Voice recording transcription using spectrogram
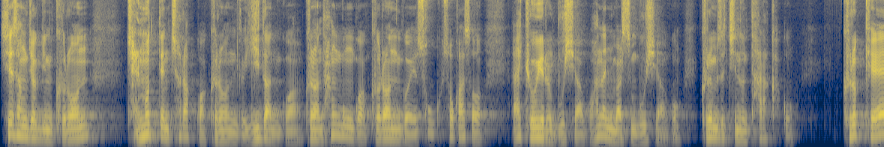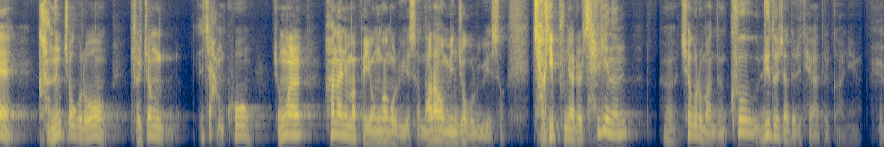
세상적인 그런 잘못된 철학과 그런 그 이단과 그런 학문과 그런 거에 속, 속아서 아, 교회를 무시하고 하나님 말씀 무시하고 그러면서 지는 타락하고 그렇게 가는 쪽으로 결정하지 않고 정말 하나님 앞에 영광을 위해서 나라와 민족을 위해서 자기 분야를 살리는 어, 책으로 만든 그 리더자들이 돼야 될 거 아니에요. 예.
